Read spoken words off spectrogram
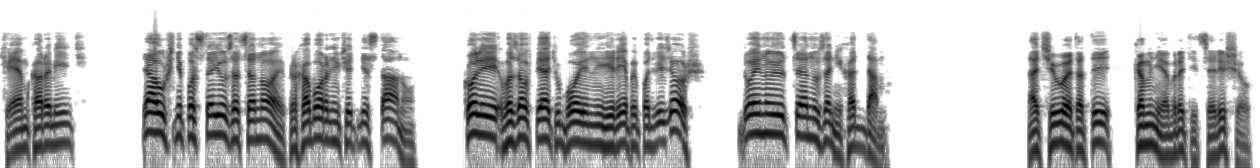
чем кормить? Я уж не постою за ценой, крохоборничать не стану. Коли возов пять убоины и репы подвезешь, двойную цену за них отдам. — А чего это ты ко мне обратиться решил?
